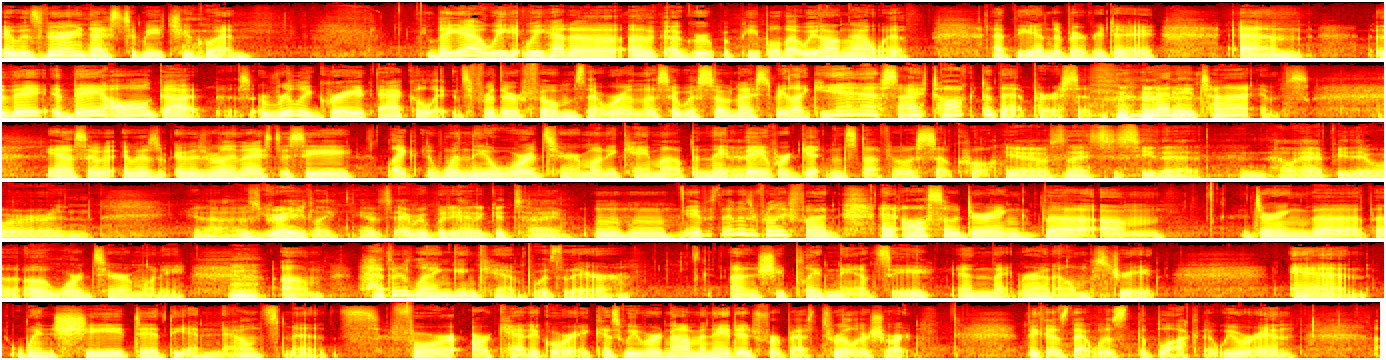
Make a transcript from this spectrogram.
It was very nice to meet you, Gwen. But yeah, we we had a, a, a group of people that we hung out with at the end of every day, and they they all got really great accolades for their films that were in this. It was so nice to be like, yes, I talked to that person many times. Yes, so it was it was really nice to see like when the award ceremony came up and they, Yeah. they were getting stuff. It was so cool. Yeah, it was nice to see that and how happy they were, and you know, it was great. Like it was, everybody had a good time. It was it was really fun, and also during the um during the the award ceremony, um, Heather Langenkamp was there, and she played Nancy in Nightmare on Elm Street. And when she did the announcements for our category, because we were nominated for Best Thriller Short, because that was the block that we were in,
